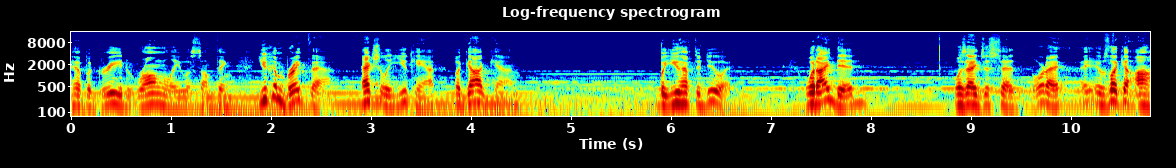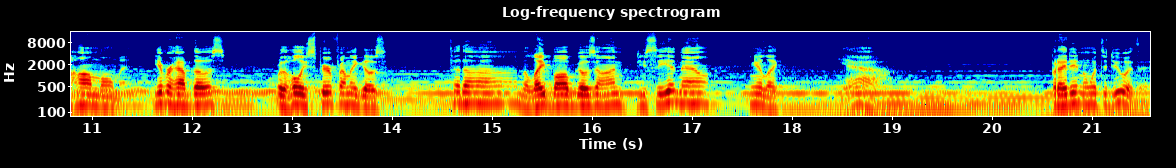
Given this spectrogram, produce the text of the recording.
have agreed wrongly with something, you can break that. Actually, you can't, but God can but you have to do it. What I did was I just said, Lord, I, it was like an aha moment. You ever have those where the Holy Spirit finally goes, ta da, and the light bulb goes on? Do you see it now? And you're like, yeah. But I didn't know what to do with it.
